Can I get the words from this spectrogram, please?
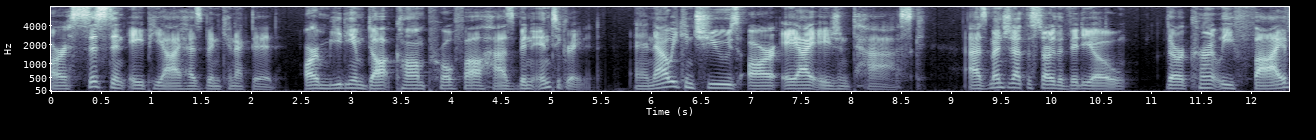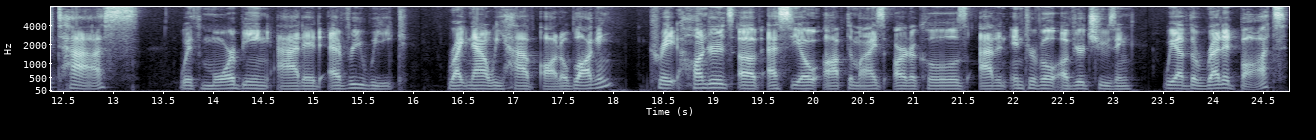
Our assistant API has been connected. Our medium.com profile has been integrated. And now we can choose our AI agent task. As mentioned at the start of the video, there are currently five tasks, with more being added every week. Right now, we have auto blogging, create hundreds of SEO optimized articles at an interval of your choosing. We have the Reddit bot,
